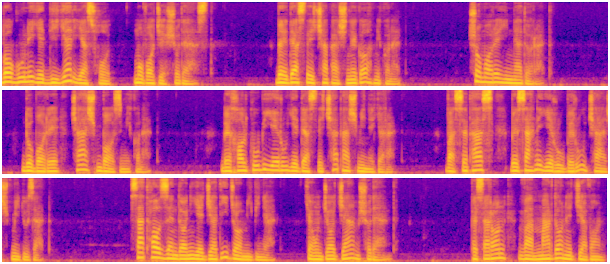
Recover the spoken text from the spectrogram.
با گونه دیگری از خود مواجه شده است. به دست چپش نگاه می کند. شماره ای ندارد. دوباره چشم باز می کند. به خالکوبی روی دست چپش می نگرد و سپس به صحنه روبرو چشم می دوزد. صدها زندانی جدید را می بیند که آنجا جمع شدند. پسران و مردان جوان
